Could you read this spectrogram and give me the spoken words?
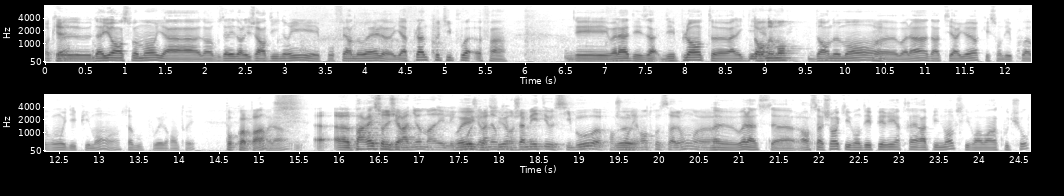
Ok. Euh, D'ailleurs, en ce moment, il y a, dans- vous allez dans les jardineries et pour faire Noël, euh, il y a plein de petits pois, enfin, des voilà, des, des plantes euh, avec des D'ornement. d'ornements, Mm. euh, voilà, d'intérieur qui sont des poivrons et des piments. hein. ça, vous pouvez le rentrer. Pourquoi pas Voilà. Euh, euh, Pareil sur les géraniums, hein, les, les Oui, gros géraniums qui n'ont jamais été aussi beaux. euh, franchement, on les rentre au salon. euh, Euh, voilà, ça, en sachant qu'ils vont dépérir très rapidement parce qu'ils vont avoir un coup de chaud.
